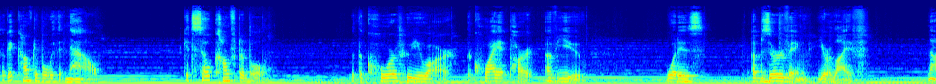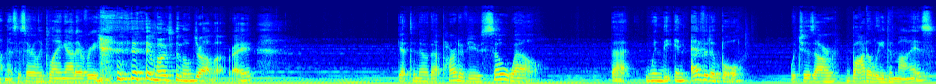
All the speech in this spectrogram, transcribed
So get comfortable with it now. Get so comfortable with the core of who you are, the quiet part of you, what is observing your life, not necessarily playing out every emotional drama, right? Get to know that part of you so well that when the inevitable, which is our bodily demise,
